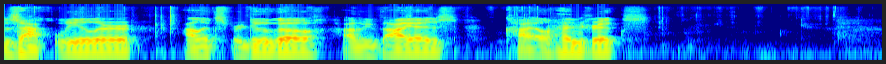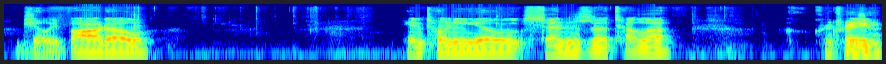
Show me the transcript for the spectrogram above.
Zack Wheeler, Alex Verdugo, Javi Baez, Kyle Hendricks, Joey Votto, Antonio Senzatela, Craig, Craig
